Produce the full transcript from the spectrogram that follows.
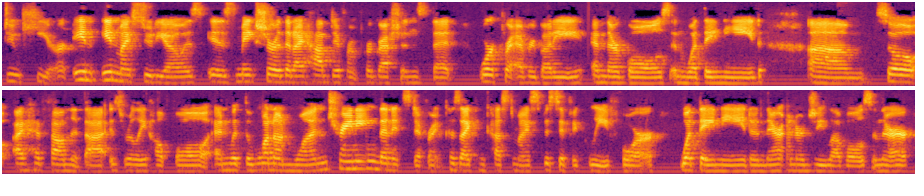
do here in in my studio is is make sure that I have different progressions that work for everybody and their goals and what they need. Um, so I have found that that is really helpful. And with the one-on-one training, then it's different because I can customize specifically for what they need and their energy levels and their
